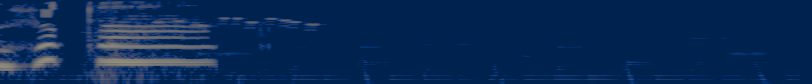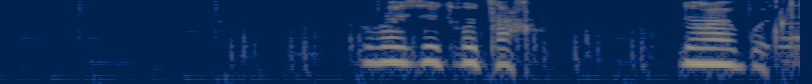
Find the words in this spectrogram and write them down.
Bonjour toi. Ouais, c'est trop tard. Dans la boîte.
